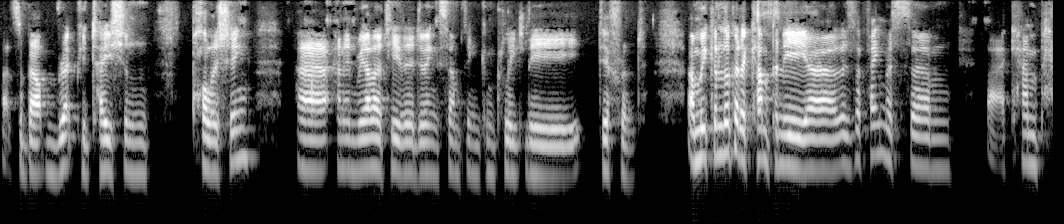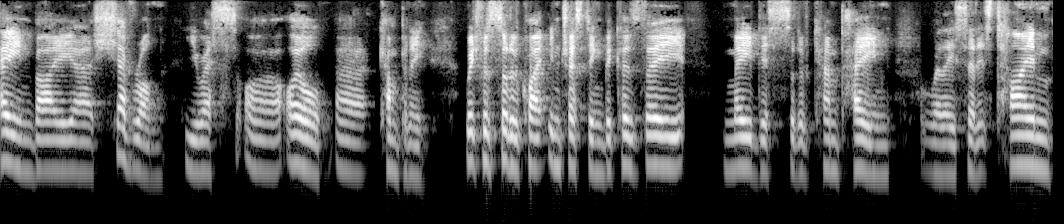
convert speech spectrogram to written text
That's about reputation polishing. Uh, and in reality, they're doing something completely different. And we can look at a company. Uh, there's a famous um, uh, campaign by uh, Chevron, U.S. Uh, oil uh, company, which was sort of quite interesting because they made this sort of campaign where they said it's time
